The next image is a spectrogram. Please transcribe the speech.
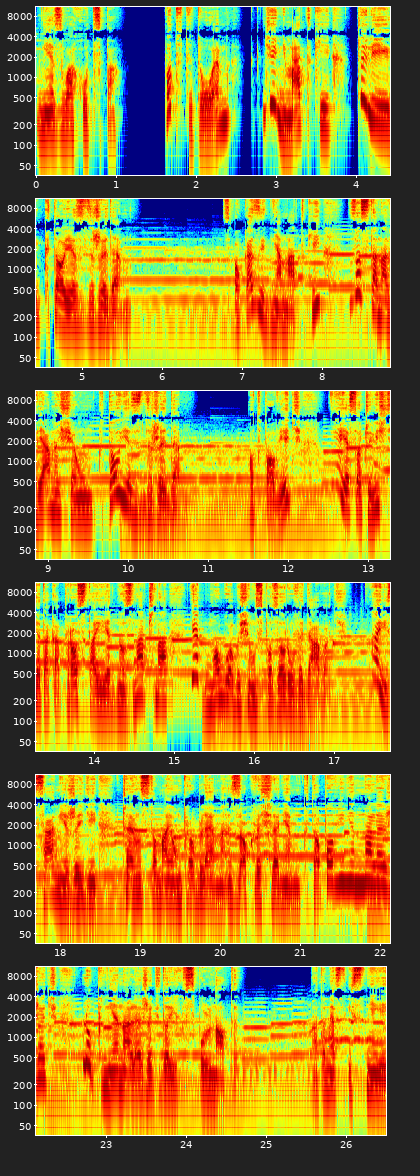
Niezła chucpa pod tytułem Dzień Matki, czyli Kto jest Żydem. Z okazji Dnia Matki zastanawiamy się, kto jest Żydem. Odpowiedź nie jest oczywiście taka prosta i jednoznaczna, jak mogłoby się z pozoru wydawać. A i sami Żydzi często mają problemy z określeniem, kto powinien należeć lub nie należeć do ich wspólnoty. Natomiast istnieje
